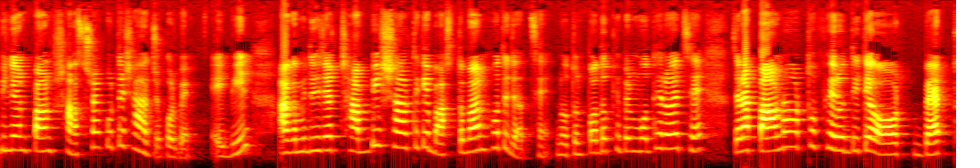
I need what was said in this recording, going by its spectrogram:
বিলিয়ন পাউন্ড সাশ্রয় করতে সাহায্য করবে। এই বিল আগামী দু হাজার ছাব্বিশ সাল থেকে বাস্তবায়ন হতে যাচ্ছে। নতুন পদক্ষেপের মধ্যে রয়েছে, যারা পাওনা অর্থ ফেরত দিতে ব্যর্থ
